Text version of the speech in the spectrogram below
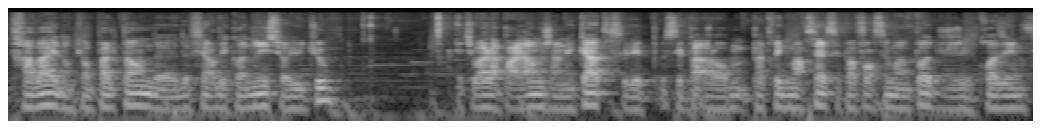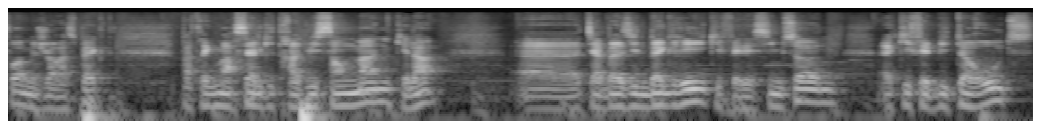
travaillent, donc qui n'ont pas le temps de, faire des conneries sur YouTube. Et tu vois, là par exemple, j'en ai quatre. C'est pas, alors, Patrick Marcel, c'est pas forcément un pote, j'ai croisé une fois, mais je le respecte. Patrick Marcel qui traduit Sandman, qui est là. Euh, tu as Basile Bagri qui fait Les Simpsons, qui fait Bitter Roots.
